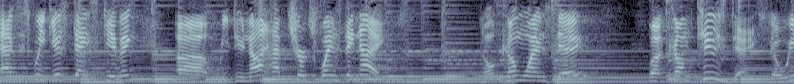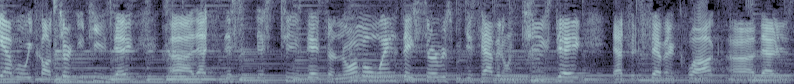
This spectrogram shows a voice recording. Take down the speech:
As this week is Thanksgiving, uh, we do not have church Wednesday night. Don't come Wednesday but come Tuesday. So we have what we call Turkey Tuesday. Uh, that's this, this Tuesday. It's a normal Wednesday service. We just have it on Tuesday. That's at 7 o'clock. Uh, that is,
